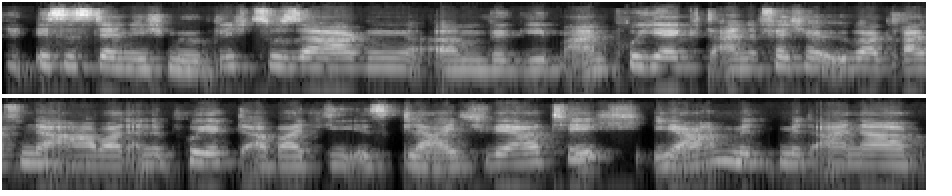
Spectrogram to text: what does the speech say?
Ist es denn nicht möglich zu sagen, ähm, wir geben ein Projekt, eine fächerübergreifende Arbeit, eine Projektarbeit, die ist gleichwertig, ja, mit, mit einer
